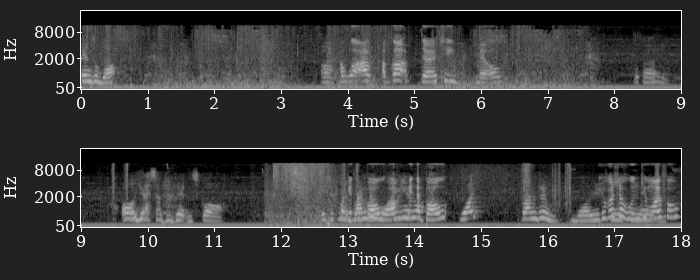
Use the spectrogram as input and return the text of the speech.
Into what? Oh, I've got I've, I've got 30 metal. okay. Oh yes, I can get the scar. Yes, I can Wait, get Brandon, the bolt. why I can get the not- Why? Brandon, why you Who the talking hunting rifle?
